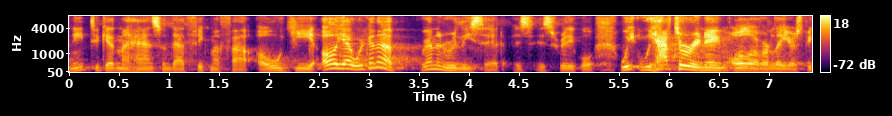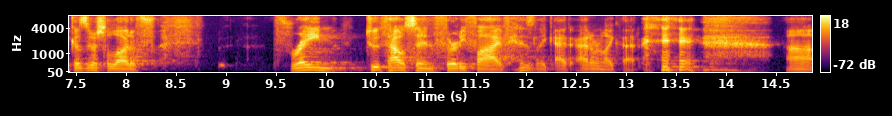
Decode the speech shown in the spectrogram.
Need to get my hands on that Figma file. Oh yeah. Oh yeah, we're gonna we're gonna release it. It's it's really cool. We we have to rename all of our layers because there's a lot of frame 2035 it's like i, I don't like that uh,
